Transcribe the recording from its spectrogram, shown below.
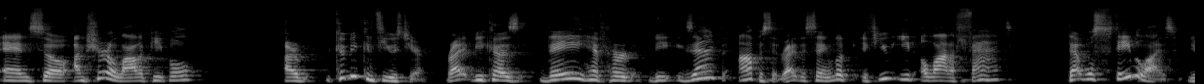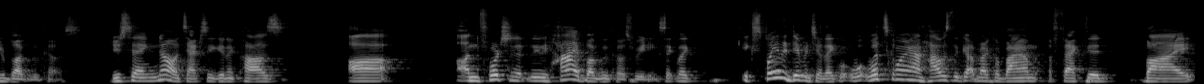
And so I'm sure a lot of people are could be confused here, right? Because they have heard the exact opposite, right? They're saying, look, if you eat a lot of fat, that will stabilize your blood glucose. You're saying no, it's actually going to cause, uh, unfortunately, high blood glucose readings. Like, like, explain the difference here. Like, what's going on? How is the gut microbiome affected by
